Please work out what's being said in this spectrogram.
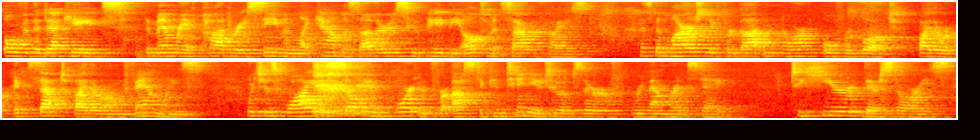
Over the decades, the memory of Padre Seaman, like countless others who paid the ultimate sacrifice, has been largely forgotten or overlooked, by their, except by their own families, which is why it's so important for us to continue to observe Remembrance Day, to hear their stories,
